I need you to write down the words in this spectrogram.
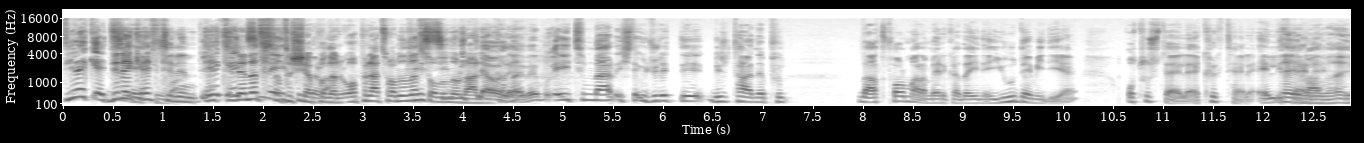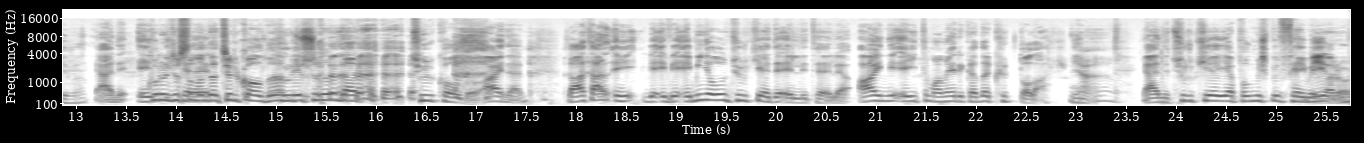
direkt Etsy direkt Etsy'nin Etsy'de nasıl satış yapılır? Var. O platformda nasıl Kesinlikle olunurlar alakalı. öyle ve bu eğitimler işte ücretli bir tane platform var Amerika'da yine Udemy diye. 30 TL, 40 TL, 50 TL. Eyvallah eyvallah. Yani 50 kurucusunun TL, da Türk olduğu. Kurucusunun da Türk olduğu aynen. Zaten e, ve emin olun Türkiye'de 50 TL. Aynı eğitim Amerika'da 40 dolar. Ya. Yani Türkiye'ye yapılmış bir favor bir, var orada.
